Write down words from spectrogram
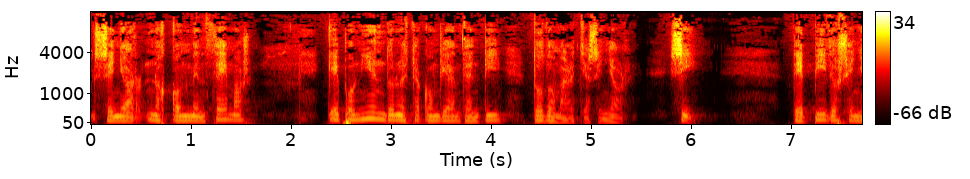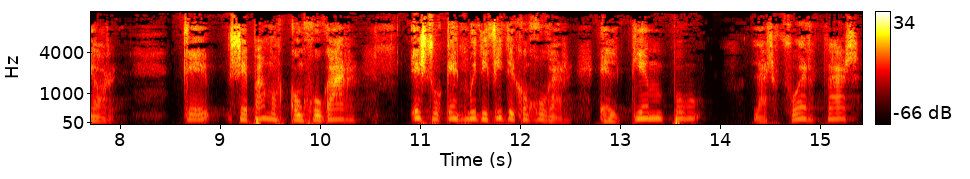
Señor, nos convencemos que poniendo nuestra confianza en ti, todo marcha, Señor. Sí, te pido, Señor, que sepamos conjugar eso que es muy difícil conjugar, el tiempo, las fuerzas,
